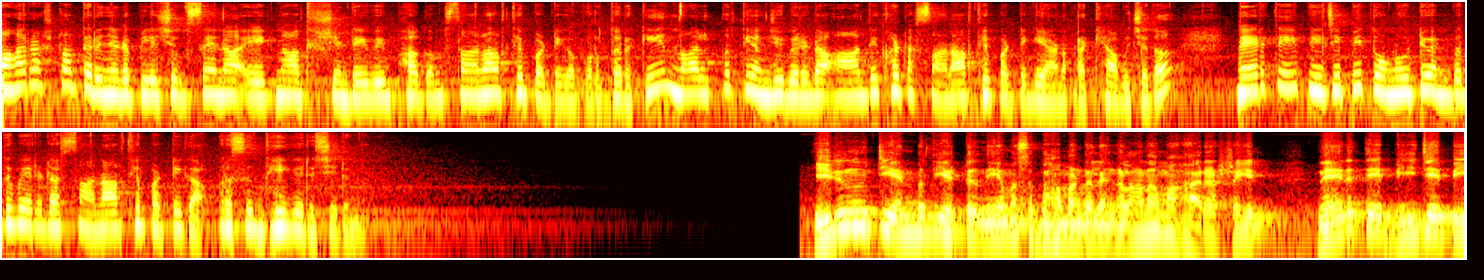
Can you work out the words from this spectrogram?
മഹാരാഷ്ട്ര തെരഞ്ഞെടുപ്പിൽ ശിവസേന ഏക്നാഥ് ഷിൻഡെ വിഭാഗം സ്ഥാനാർത്ഥി പട്ടിക പുറത്തിറക്കി. നാൽപ്പത്തിയഞ്ച് പേരുടെ ആദ്യഘട്ട സ്ഥാനാർത്ഥി പട്ടികയാണ് പ്രഖ്യാപിച്ചത്. നേരത്തെ ബി ജെ പി തൊണ്ണൂറ്റി ഒൻപത് പേരുടെ സ്ഥാനാർത്ഥി പട്ടിക പ്രസിദ്ധീകരിച്ചിരുന്നു. ഇരുന്നൂറ്റി എൺപത്തിയെട്ട് നിയമസഭാ മണ്ഡലങ്ങളാണ് മഹാരാഷ്ട്രയിൽ. നേരത്തെ ബി ജെ പി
